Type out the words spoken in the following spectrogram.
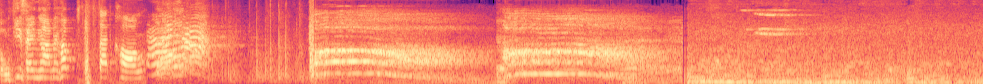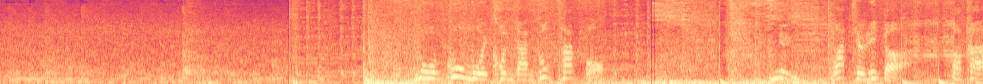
ส่งที่ใช้งานนะครับ จัดของได้ค่ะ รวมคู่มวยคนดังทุกแพลตฟอร์ม 1. วัชริกาปะทะ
